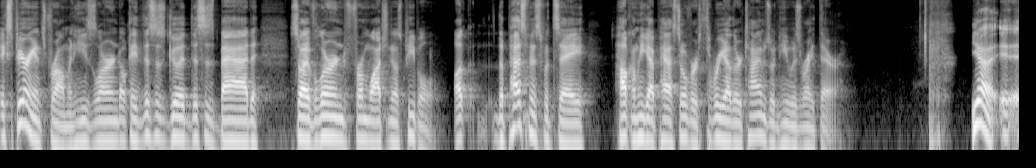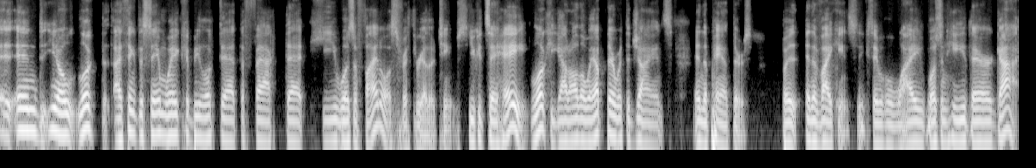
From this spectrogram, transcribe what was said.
experience from, and he's learned, okay, this is good, this is bad. So I've learned from watching those people uh, the pessimist would say, how come he got passed over three other times when he was right there? Yeah, and you know, look, I think the same way could be looked at the fact that he was a finalist for three other teams. You could say, "Hey, look, he got all the way up there with the Giants and the Panthers, but in the Vikings." You could say, "Well, why wasn't he their guy?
